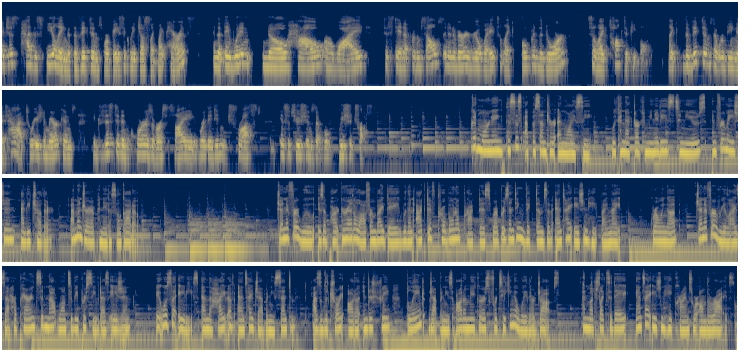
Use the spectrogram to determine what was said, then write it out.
I just had this feeling that the victims were basically just like my parents and that they wouldn't know how or why to stand up for themselves and in a very real way to like open the door to like talk to people. Like the victims that were being attacked, who were Asian Americans, existed in corners of our society where they didn't trust institutions that we should trust. Good morning. This is Epicenter NYC. We connect our communities to news, information, and each other. I'm Andrea Pineda Salgado. Jennifer Wu is a partner at a law firm by day with an active pro bono practice representing victims of anti Asian hate by night. Growing up, Jennifer realized that her parents did not want to be perceived as Asian. It was the 80s and the height of anti Japanese sentiment, as the Detroit auto industry blamed Japanese automakers for taking away their jobs. And much like today, anti Asian hate crimes were on the rise.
